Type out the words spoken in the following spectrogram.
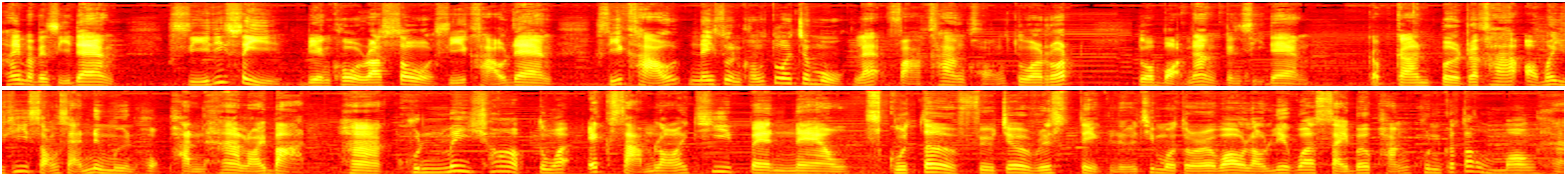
ให้มาเป็นสีแดง สีที่4 Bianco Rosso สีขาวแดง สีขาวในส่วนของตัวจมูกและฝาข้างของตัวรถ ตัวเบาะนั่งเป็นสีแดง กับการเปิดราคาออกมาอยู่ที่ 216,500 บาท หากคุณไม่ชอบตัว X300 ที่เป็นแนวสกูตเตอร์ฟิวเจอริสติกหรือที่ Motorola เราเรียกว่าไซเบอร์พังคุณก็ต้องมองหา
